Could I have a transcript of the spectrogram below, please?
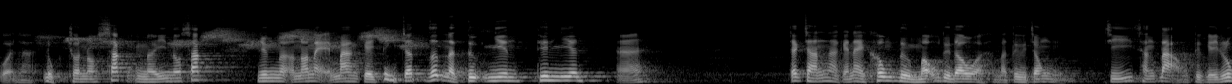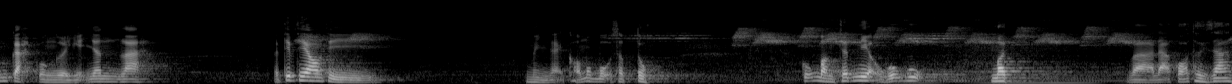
gọi là đục cho nó sắc nấy nó sắc nhưng nó, nó lại mang cái tính chất rất là tự nhiên thiên nhiên. À. chắc chắn là cái này không từ mẫu từ đâu à mà từ trong trí sáng tạo từ cái lung cảm của người nghệ nhân ra. Và tiếp theo thì mình lại có một bộ sập tủ cũng bằng chất liệu gỗ vụ mật và đã có thời gian.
